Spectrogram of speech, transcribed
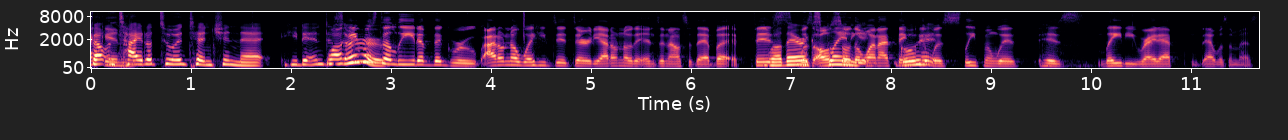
felt entitled to attention that he didn't deserve. Well, he was the lead of the group. I don't know what he did dirty. I don't know the ins and outs of that. But Fizz well, was also the one I think that was sleeping with his lady right after. That was a mess.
